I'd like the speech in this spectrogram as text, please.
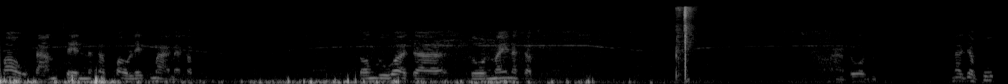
เป้า 3 เซนนะครับ เป้าเล็กมากนะครับ ลองดูว่าจะโดนไหมนะครับโดน น่าจะฟุก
